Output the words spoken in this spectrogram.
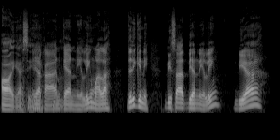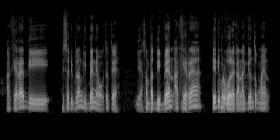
Oh iya sih. Iya kan, kayak kneeling malah. Jadi gini, di saat dia kneeling, dia akhirnya di bisa dibilang di ban ya waktu itu ya. Iya. Sempat di ban, akhirnya dia diperbolehkan lagi untuk main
